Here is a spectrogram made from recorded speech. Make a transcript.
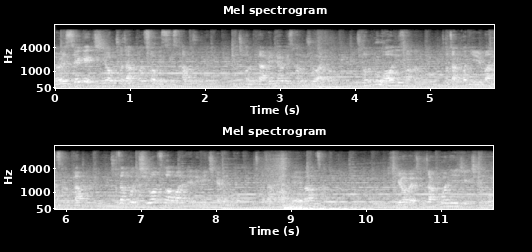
13개 지역 저작권 서비스 사무소는 전담 인력이 상주하여 전국 어디서나 저작권 일반 상담, 저작권 지원 사업 안내림이 제공되는 저작권 내방 상담, 기업의 저작권 인식 제공,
